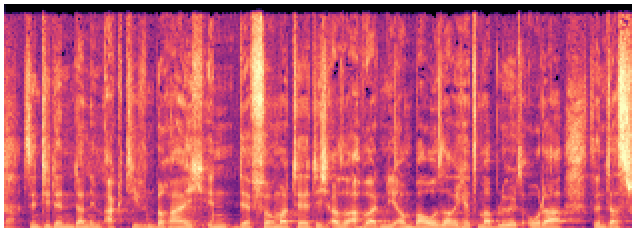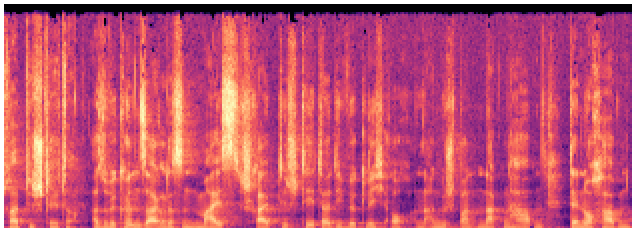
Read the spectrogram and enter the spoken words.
Ja. sind die denn dann im aktiven Bereich in der Firma tätig? Also arbeiten die am Bau, sage ich jetzt mal blöd, oder sind das Schreibtischtäter? Also wir können sagen, das sind meist Schreibtischtäter, die wirklich auch einen angespannten Nacken haben. Dennoch haben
